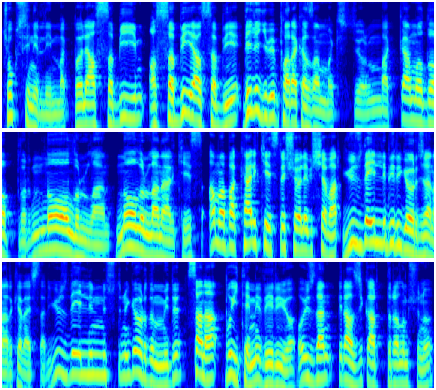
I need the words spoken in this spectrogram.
Çok sinirliyim bak böyle asabiyim. Asabi asabi. Deli gibi para kazanmak istiyorum. Bak Gamma Doppler ne olur lan. Ne olur lan herkes. Ama bak herkeste şöyle bir şey var. %51'i göreceksin arkadaşlar. %50'nin üstünü gördün müydü sana bu itemi veriyor. O yüzden birazcık arttıralım şunu.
